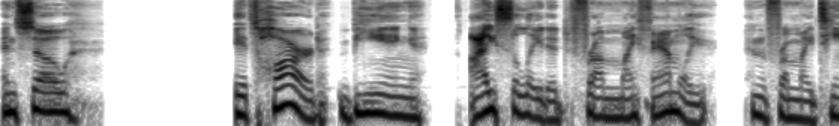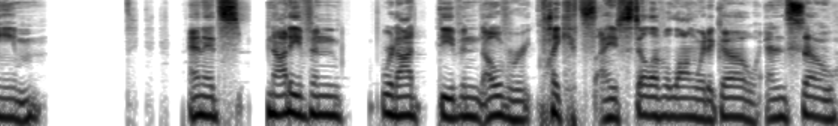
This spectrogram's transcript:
And so it's hard being isolated from my family and from my team. And it's not even, we're not even over. Like, it's, I still have a long way to go. And so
